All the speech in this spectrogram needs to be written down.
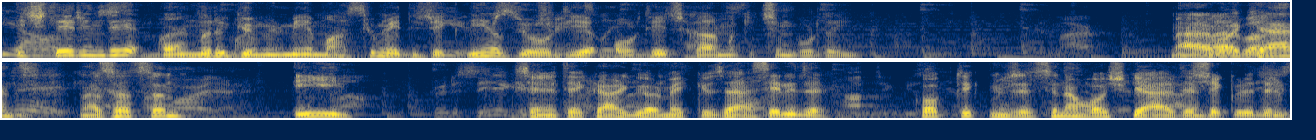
İçlerinde onları gömülmeye mahkum edecek ne yazıyor diye ortaya çıkarmak için buradayım. Merhaba, Merhaba. Kent. Nasılsın? İyiyim, Seni tekrar görmek güzel. seni de. Koptik Müzesi'ne hoş geldin. Teşekkür ederim.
